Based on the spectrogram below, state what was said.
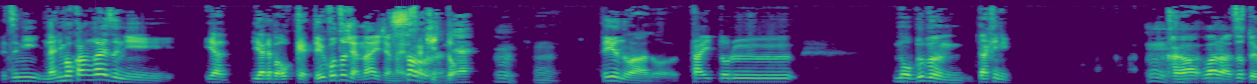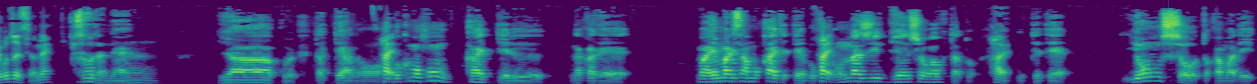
別に何も考えずにや、やれば OK っていうことじゃないじゃないですか、きっと。そうん。うん。っていうのは、あの、タイトルの部分だけにうん。関わらうんずということですよね。そうだね。うん。いやー、これ、だってあの、はい僕も本書いてる中で、まあ、えんまりさんも書いてて、僕と同じ現象が起きたとはい。言ってて、4章とかまで行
